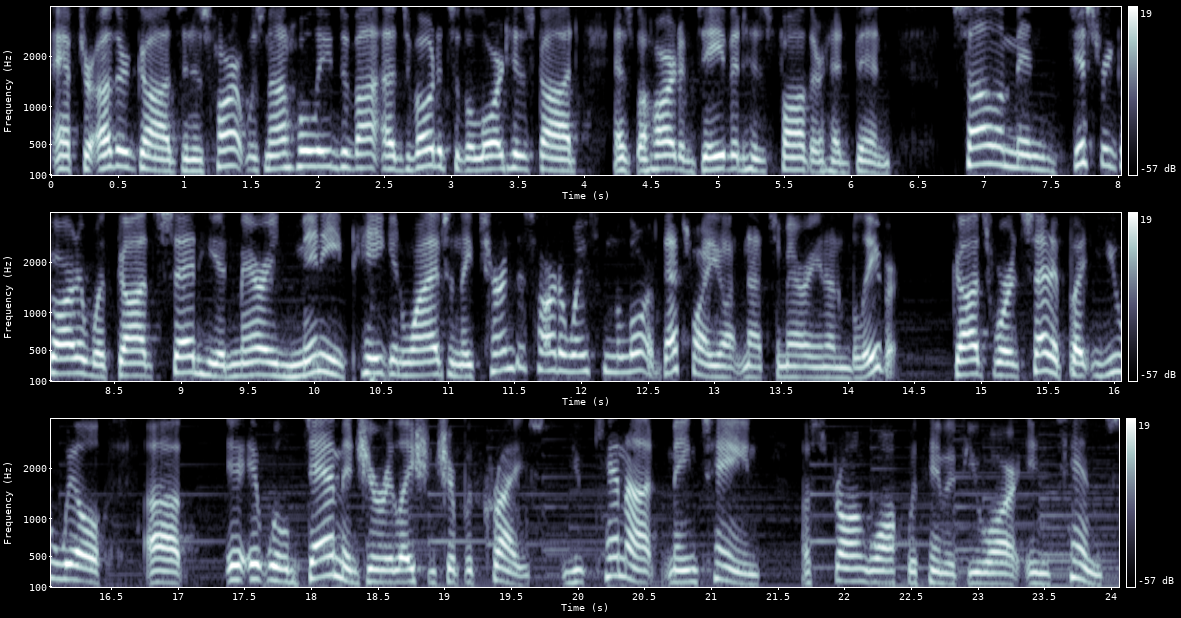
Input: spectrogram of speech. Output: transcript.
after other gods, and his heart was not wholly devo- uh, devoted to the Lord his God as the heart of David his father had been. Solomon disregarded what God said. He had married many pagan wives, and they turned his heart away from the Lord. That's why you ought not to marry an unbeliever. God's word said it, but you will, uh, it, it will damage your relationship with Christ. You cannot maintain a strong walk with Him if you are intent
